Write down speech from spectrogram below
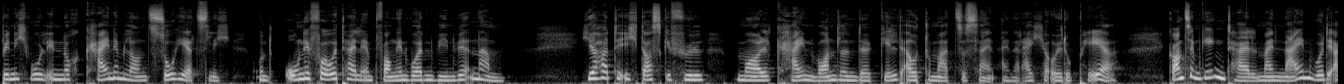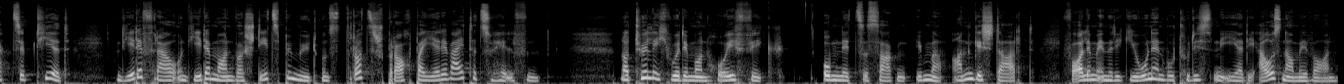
bin ich wohl in noch keinem Land so herzlich und ohne Vorurteile empfangen worden wie in Vietnam. Hier hatte ich das Gefühl, mal kein wandelnder Geldautomat zu sein, ein reicher Europäer. Ganz im Gegenteil, mein Nein wurde akzeptiert und jede Frau und jeder Mann war stets bemüht, uns trotz Sprachbarriere weiterzuhelfen. Natürlich wurde man häufig, um nicht zu sagen immer, angestarrt, vor allem in Regionen, wo Touristen eher die Ausnahme waren.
